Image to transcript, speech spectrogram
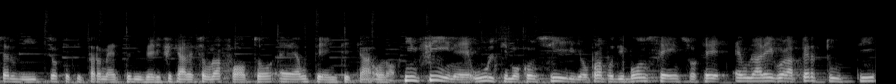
servizio che ti permette di verificare se una foto è autentica o no. Infine, ultimo consiglio proprio di buon senso che è una regola per tutti,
